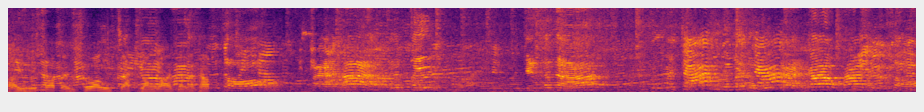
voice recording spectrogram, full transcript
ตอนนี้ก็เป็นช่วงจับรางวัลกันนะครับ สองแปดห้าตึ้งกิษณา ไม่จ้าไม่จ้าแปดเก้าห้าสิบสอง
